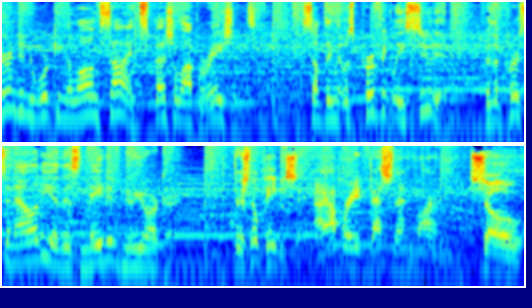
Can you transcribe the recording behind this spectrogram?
turned into working alongside special operations, something that was perfectly suited for the personality of this native New Yorker there's no babysitting. I operated best in that environment. So,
